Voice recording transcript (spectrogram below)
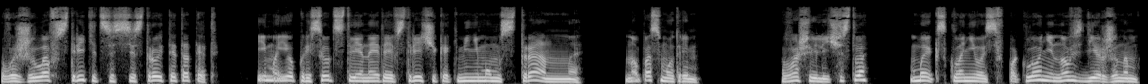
возжелав встретиться с сестрой тет-а-тет. -тет. И мое присутствие на этой встрече как минимум странно, но посмотрим. Ваше Величество, Мэг склонилась в поклоне, но в сдержанном,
